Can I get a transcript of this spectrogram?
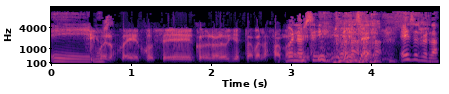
Eh, Sí, no bueno, eh, José Colorado ya estaba en la fama. Bueno, ¿eh? sí, eso, eso es verdad.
